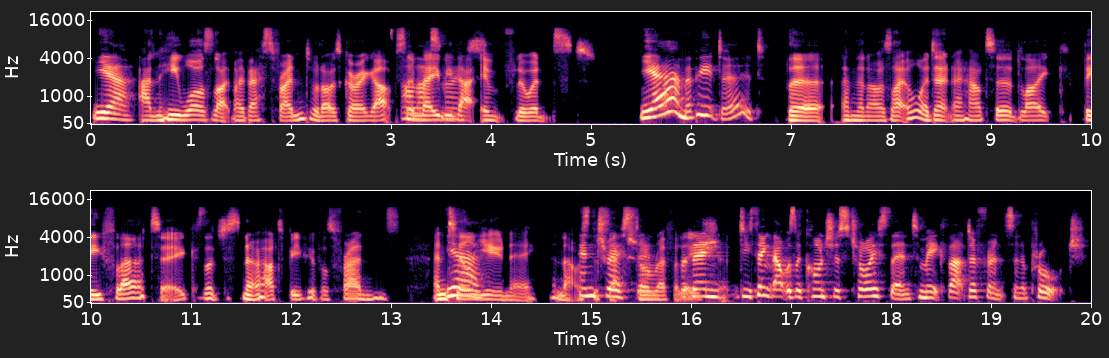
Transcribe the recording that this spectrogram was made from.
Yeah. and he was like my best friend when I was growing up. So Oh, maybe nice. that influenced Yeah, maybe it did. The, and then I was like, oh, I don't know how to like be flirty because I just know how to be people's friends until Yeah. uni. And that was the sexual Interesting. But then do you think that was a conscious choice then to make that difference in approach?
